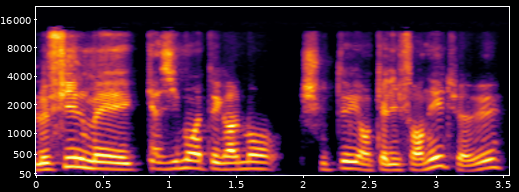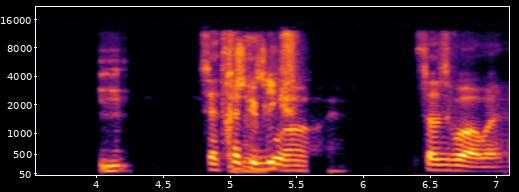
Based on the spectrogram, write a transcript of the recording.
Le film est quasiment intégralement shooté en Californie, tu as vu? Mm. Cette Ça se république, ça se voit, ouais.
